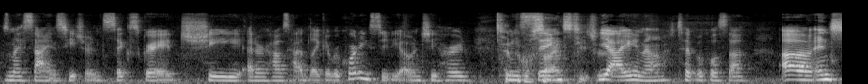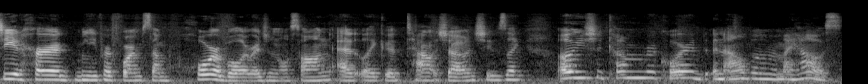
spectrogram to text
was my science teacher in sixth grade. She at her house had like a recording studio, and she heard me Typical sing. science teacher. Yeah, you know, typical stuff. Um, and she had heard me perform some horrible original song at like a talent show, and she was like, "Oh, you should come record an album at my house."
